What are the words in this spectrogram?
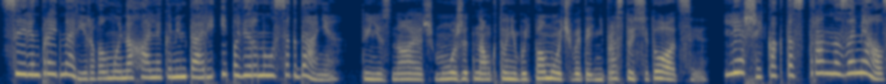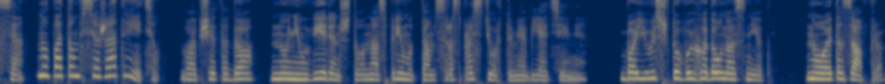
Цирин проигнорировал мой нахальный комментарий и повернулся к Дане. «Ты не знаешь, может нам кто-нибудь помочь в этой непростой ситуации?» Леший как-то странно замялся, но потом все же ответил. «Вообще-то да, но не уверен, что нас примут там с распростертыми объятиями. Боюсь, что выхода у нас нет. Но это завтра,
